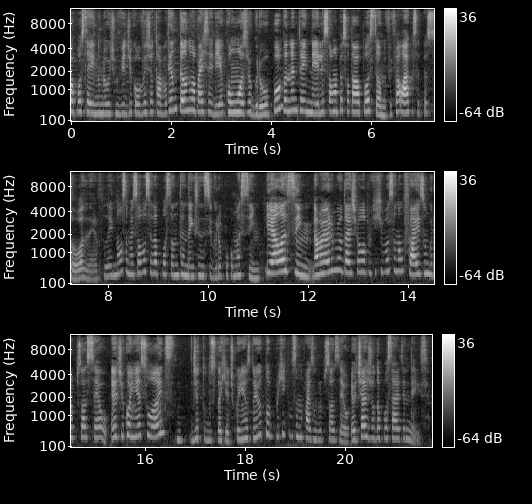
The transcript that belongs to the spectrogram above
eu postei no meu último vídeo Covid, eu tava tentando uma parceria com um outro grupo. Quando eu entrei nele, só uma pessoa tava postando. Eu fui falar com essa pessoa, né? Eu falei, nossa, mas só você tá postando tendência nesse grupo? Como assim? E ela, assim, na maior humildade, falou: por que, que você não faz um grupo só seu? Eu te conheço antes de tudo isso daqui. Eu te conheço do YouTube. Por que, que você não faz um grupo só seu? Eu te ajudo ajuda a postar a tendência.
